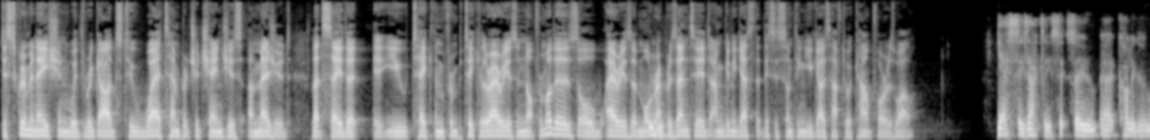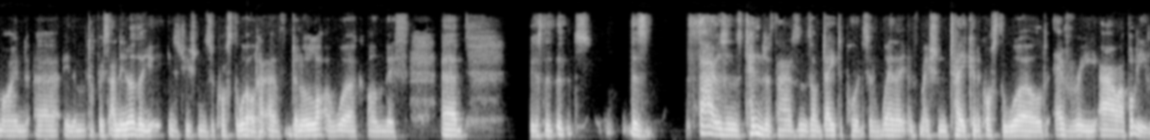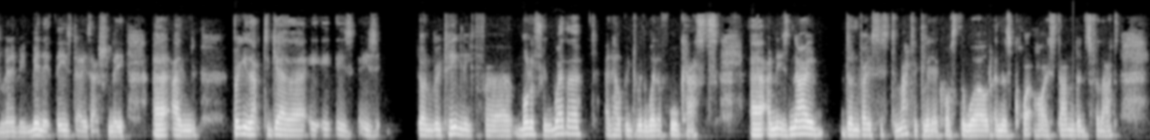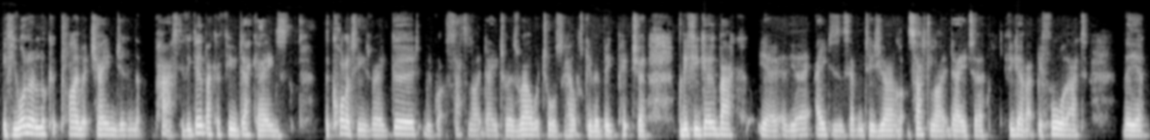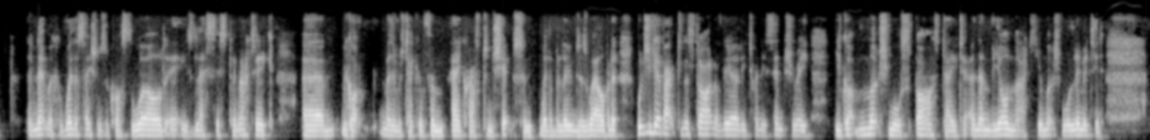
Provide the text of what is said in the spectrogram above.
discrimination with regards to where temperature changes are measured? Let's say that it, you take them from particular areas and not from others, or areas are more mm. represented. I'm going to guess that this is something you guys have to account for as well. Yes, exactly. So, so uh, colleagues of mine uh, in the Met Office and in other institutions across the world have done a lot of work on this um, because there's, there's thousands, tens of thousands of data points of weather information taken across the world every hour, probably even every minute these days, actually. Uh, and bringing that together is is done routinely for monitoring weather and helping to with the weather forecasts, uh, and is now done very systematically across the world, and there's quite high standards for that. If you want to look at climate change in the past, if you go back a few decades, the quality is very good. We've got satellite data as well, which also helps give a big picture. But if you go back, you know, in the 80s and 70s, you have got satellite data. If you go back before that, the the network of weather stations across the world is less systematic. Um, we've got measurements taken from aircraft and ships and weather balloons as well. But uh, once you go back to the start of the early 20th century, you've got much more sparse data. And then beyond that, you're much more limited.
